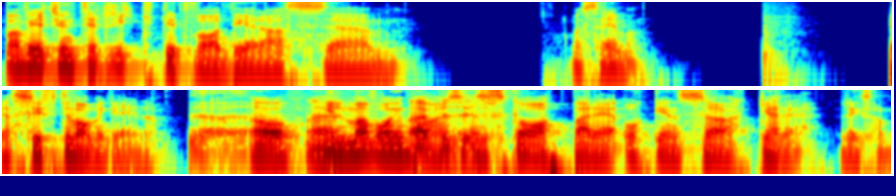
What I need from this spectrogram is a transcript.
man vet ju inte riktigt vad deras... ehm, vad säger man? Deras syfte var med grejerna. Ja, nej. Hilma var ju Nej, bara en, precis. en skapare och en sökare, liksom.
